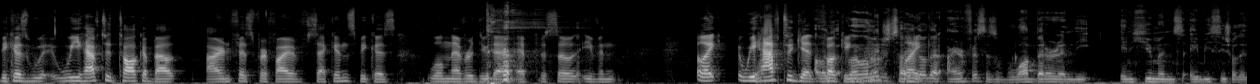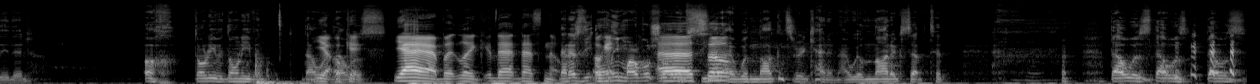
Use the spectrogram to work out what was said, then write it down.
because we we have to talk about Iron Fist for five seconds because we'll never do that episode even. Like we have to get Let- fucking. let, let me just tell like, you though that Iron Fist is a lot better than the Inhumans ABC show that they did. Ugh, don't even, don't even. That, Yeah. was, Okay. was Yeah, yeah, but like that. That's no. that is the Okay, only Marvel show uh, I've seen so- that I would not consider canon. I will not accept it. that was that was that was.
